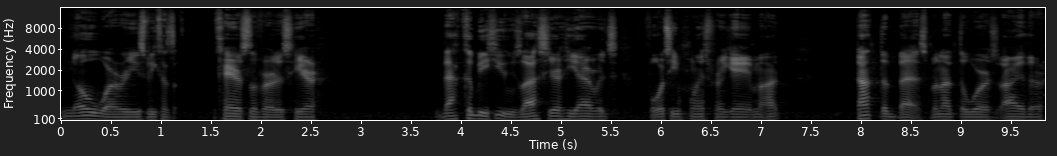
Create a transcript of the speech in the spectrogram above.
No worries because Caris LeVert is here. That could be huge. Last year he averaged 14 points per game. Not not the best, but not the worst either.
